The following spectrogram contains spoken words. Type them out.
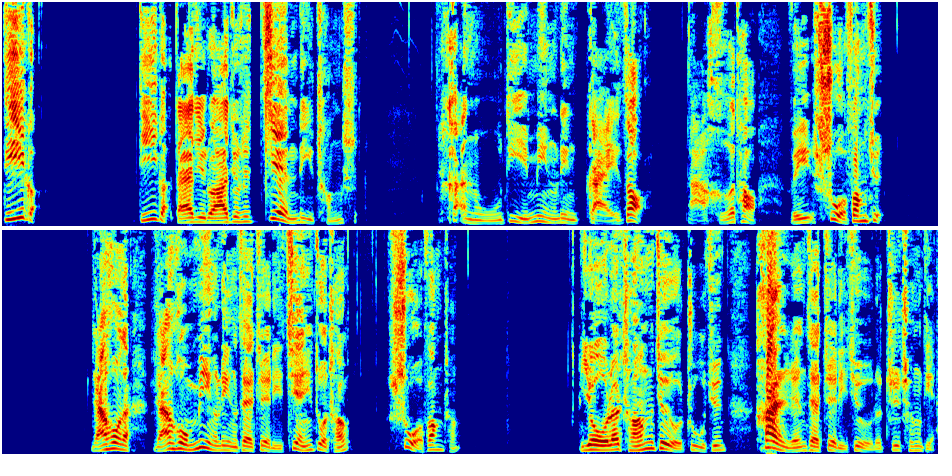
第一个，第一个，大家记住啊，就是建立城市。汉武帝命令改造啊河套。为朔方郡，然后呢？然后命令在这里建一座城——朔方城。有了城，就有驻军，汉人在这里就有了支撑点。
